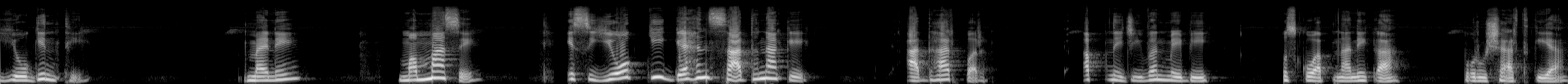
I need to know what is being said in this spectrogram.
योगिन थी। मैंने मम्मा से इस योग की गहन साधना के आधार पर अपने जीवन में भी उसको अपनाने का पुरुषार्थ किया।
